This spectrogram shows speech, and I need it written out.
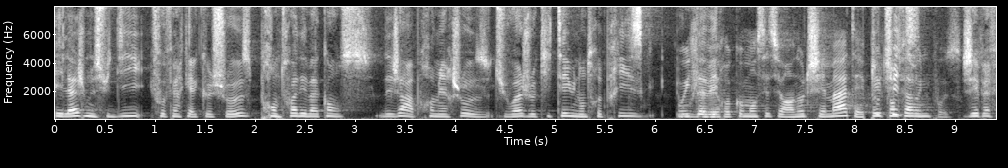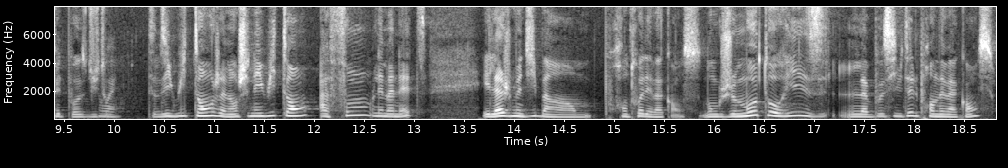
et là, je me suis dit, il faut faire quelque chose, prends-toi des vacances. Déjà, première chose, tu vois, je quittais une entreprise où Oui, j'avais j'avais recommencé sur un autre schéma, t'avais pas Tout eu de le temps de suite. faire une pause. j'ai pas fait de pause du tout. Ouais. Ça faisait 8 ans, j'avais enchaîné 8 ans à fond les manettes. Et là, je me dis, ben, prends-toi des vacances. Donc, je m'autorise la possibilité de prendre des vacances.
